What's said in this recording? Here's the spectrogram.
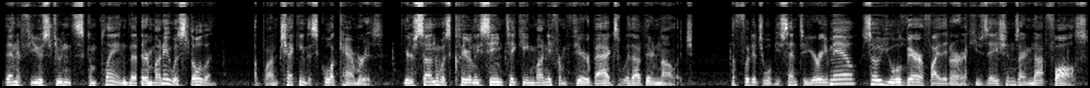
Then a few students complained that their money was stolen. Upon checking the school cameras, your son was clearly seen taking money from their bags without their knowledge. The footage will be sent to your email so you will verify that our accusations are not false.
